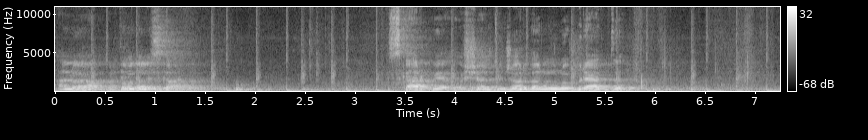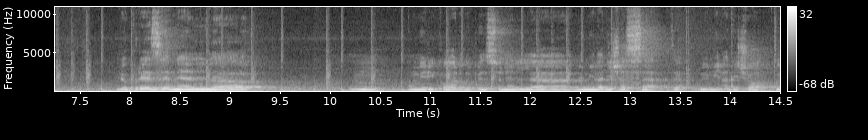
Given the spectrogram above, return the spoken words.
Allora, partiamo dalle scarpe. Scarpe ho scelto Jordan 1 Bread. Le ho prese nel... Mm, non mi ricordo, penso nel 2017-2018.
